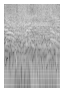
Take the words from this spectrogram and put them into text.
No faith, no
